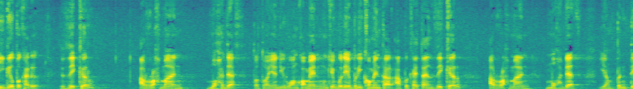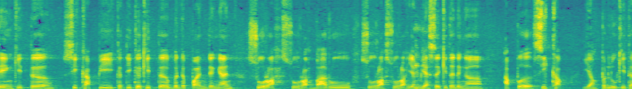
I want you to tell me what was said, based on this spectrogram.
tiga perkara. Zikr Ar-Rahman muhdath. Tuan-tuan yang di ruang komen mungkin boleh beri komentar. Apa kaitan zikir Ar-Rahman muhdath? Yang penting kita sikapi ketika kita berdepan dengan surah-surah baru, surah-surah yang biasa kita dengar, apa sikap yang perlu kita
